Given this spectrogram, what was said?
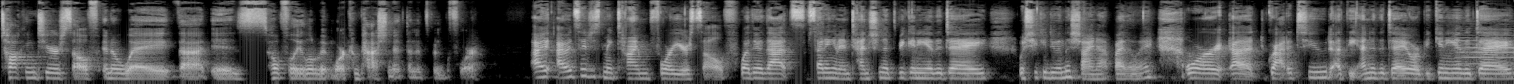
talking to yourself in a way that is hopefully a little bit more compassionate than it's been before. I, I, would say just make time for yourself, whether that's setting an intention at the beginning of the day, which you can do in the Shine app, by the way, or uh, gratitude at the end of the day or beginning of the day.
